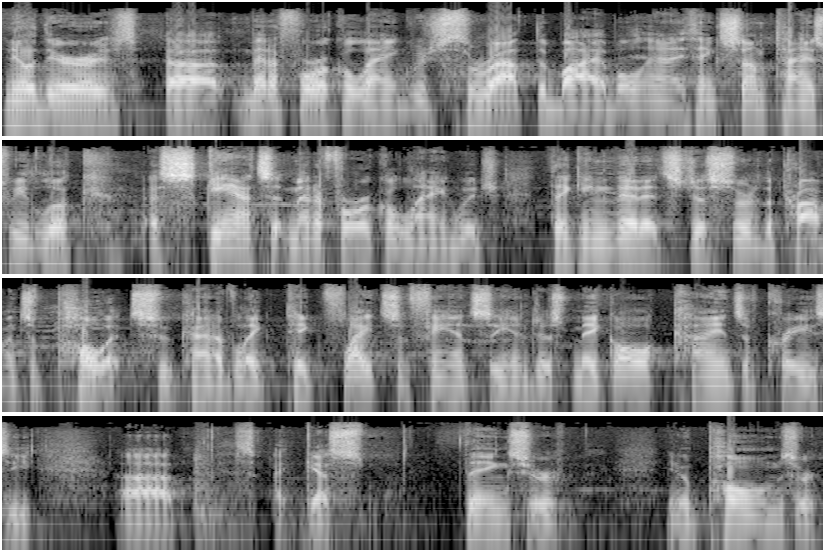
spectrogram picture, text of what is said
You know, there is uh, metaphorical language throughout the Bible, and I think sometimes we look askance at metaphorical language, thinking that it's just sort of the province of poets who kind of like take flights of fancy and just make all kinds of crazy, uh, I guess, things or, you know, poems or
